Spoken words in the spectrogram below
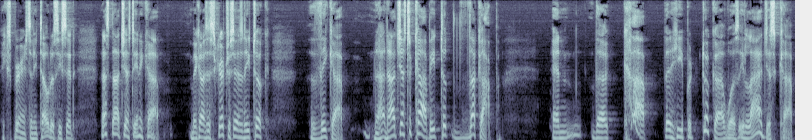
experience, and he told us, he said, that's not just any cup, because the scripture says that he took the cup, not, not just a cup, he took the cup. And the cup that he partook of was Elijah's cup.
